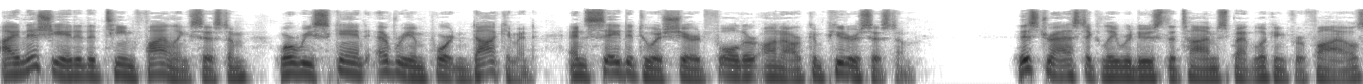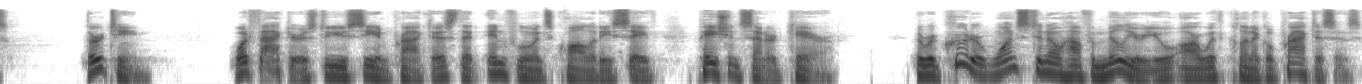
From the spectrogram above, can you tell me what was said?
I initiated a team filing system where we scanned every important document and saved it to a shared folder on our computer system. This drastically reduced the time spent looking for files. 13. What factors do you see in practice that influence quality, safe, patient-centered care? The recruiter wants to know how familiar you are with clinical practices.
